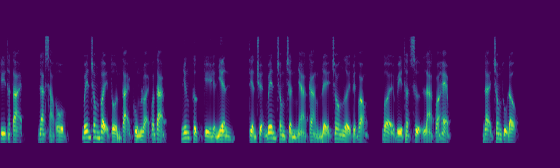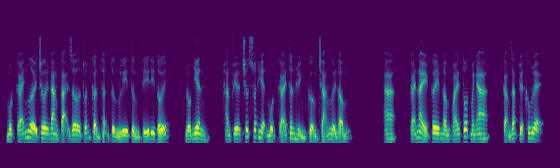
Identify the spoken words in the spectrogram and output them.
Kỳ thật tại, đặc xảo ồ, bên trong vậy tồn tại cùng loại quan tạp, nhưng cực kỳ hiển nhiên, tiền chuyện bên trong trần nhà càng để cho người tuyệt vọng, bởi vì thật sự là quá hẹp. Đại trong thụ động, một cái người chơi đang tại dơ thuẫn cẩn thận từng ly từng tí đi tới, đột nhiên, hắn phía trước xuất hiện một cái thân hình cường tráng người nấm. A, cái này cây nấm quái tốt manh a, cảm giác tuyệt không lệ.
